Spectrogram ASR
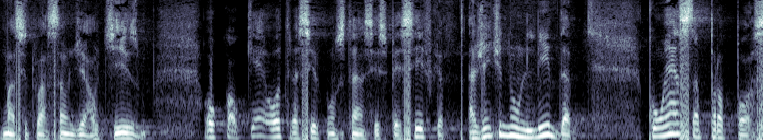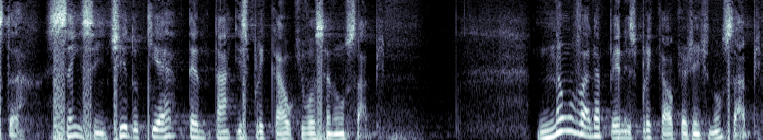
uma situação de autismo, ou qualquer outra circunstância específica, a gente não lida com essa proposta sem sentido que é tentar explicar o que você não sabe. Não vale a pena explicar o que a gente não sabe.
